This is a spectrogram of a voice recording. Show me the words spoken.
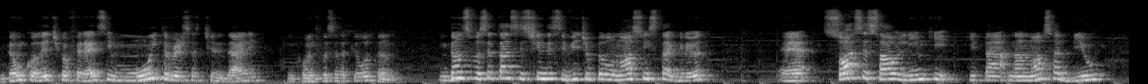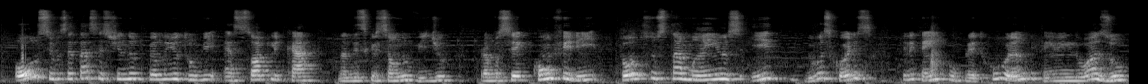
Então, um colete que oferece muita versatilidade enquanto você está pilotando. Então, se você está assistindo esse vídeo pelo nosso Instagram, é só acessar o link que está na nossa bio, ou se você está assistindo pelo YouTube, é só clicar na descrição do vídeo para você conferir todos os tamanhos e duas cores que ele tem, o preto com o branco e tem ainda o azul,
